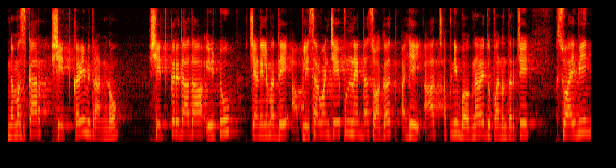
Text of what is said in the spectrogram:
नमस्कार शेतकरी मित्रांनो शेतकरी दादा यूट्यूब चॅनेलमध्ये आपले सर्वांचे पुन्हा एकदा स्वागत आहे. आज आपण बघणार आहे दुपारनंतरचे सोयाबीन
